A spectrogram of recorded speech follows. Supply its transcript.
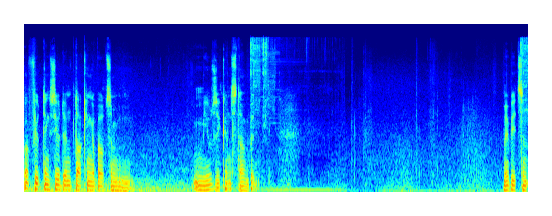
A few things here them talking about some music and stuff, but maybe it's an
